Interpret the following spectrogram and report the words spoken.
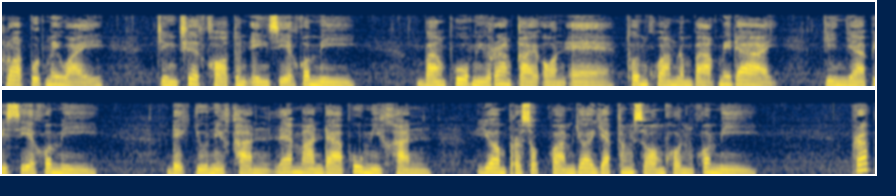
คลอดบุตรไม่ไหว จึงเชือดคอตนเองเสียก็มี บางพวกมีร่างกายอ่อนแอ ทนความลำบากไม่ได้ กินยาพิเศษก็มี เด็กอยู่ในคันและมารดาผู้มีคันย่อมประสบความย่อยยับทั้งสองคนก็มี พระป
